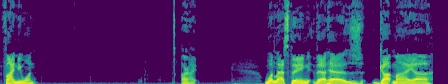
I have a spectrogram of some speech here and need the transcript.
Find me one. All right. One last thing that has got my uh,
